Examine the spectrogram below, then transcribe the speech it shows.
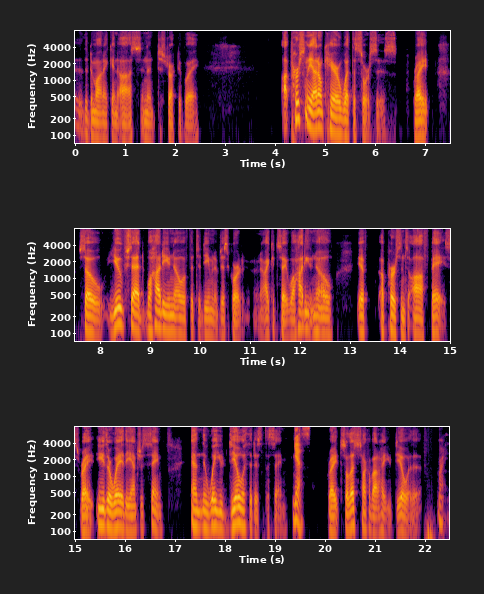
uh, the demonic and us in a destructive way uh, personally i don't care what the source is right? So you've said well how do you know if it's a demon of discord? And i could say well how do you know if a person's off base? Right? Either way the answer's the same. And the way you deal with it is the same. Yes. Right? So let's talk about how you deal with it. Right.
